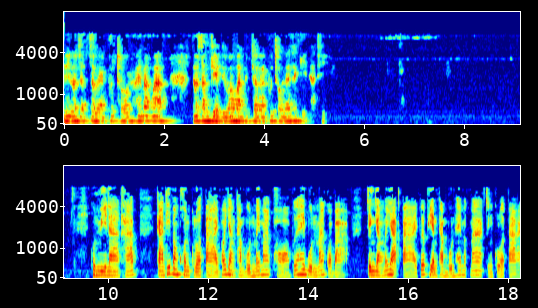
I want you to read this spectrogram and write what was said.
นี้เราจะเจริญพุโทโธให้มากๆ แล้วสังเกตดูว่าวันหนึ่งจะรับพุทโธได้ทั้งกี่นาที คุณวีนาครับ การที่บางคนกลัวตาย เพราะยังทำบุญไม่มากพอเพื่อให้บุญมากกว่าบาป จึงยังไม่อยากตายเพื่อเพียรทำบุญให้มาก ๆ จึงกลัวตาย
